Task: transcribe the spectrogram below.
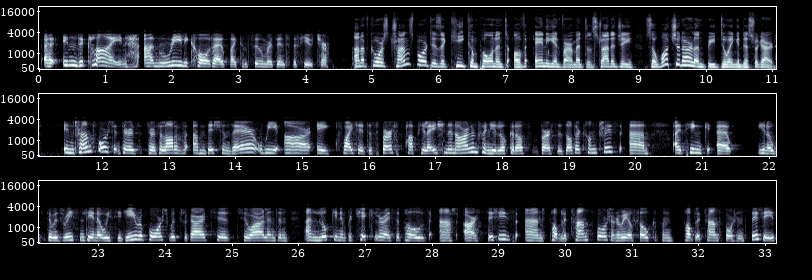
uh, in decline and really called out by consumers into the future. And of course, transport is a key component of any environmental strategy. So, what should Ireland be doing in this regard? In transport, there's there's a lot of ambition there. We are a quite a dispersed population in Ireland when you look at us versus other countries. Um, I think. Uh, you know, there was recently an OECD report with regard to, to Ireland and, and looking in particular, I suppose, at our cities and public transport and a real focus on public transport in cities.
